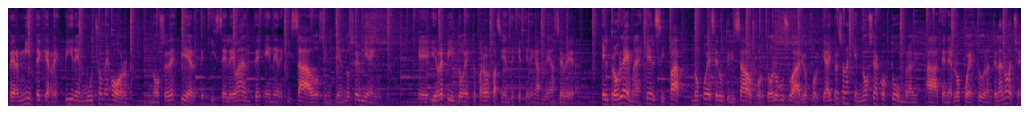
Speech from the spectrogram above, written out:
permite que respire mucho mejor, no se despierte y se levante energizado, sintiéndose bien. Eh, y repito, esto es para los pacientes que tienen apnea severa. El problema es que el CPAP no puede ser utilizado por todos los usuarios porque hay personas que no se acostumbran a tenerlo puesto durante la noche.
